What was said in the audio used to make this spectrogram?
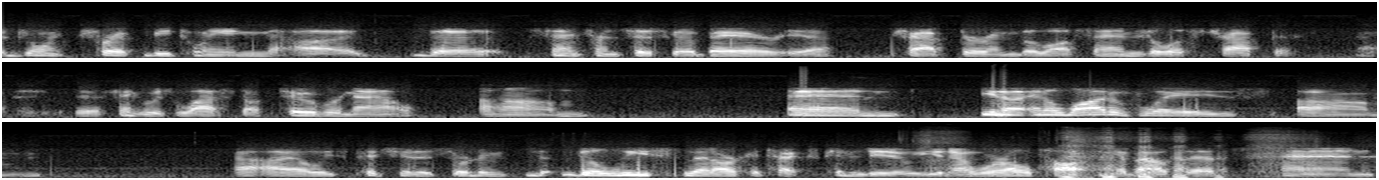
a joint trip between uh, the San Francisco Bay Area chapter and the Los Angeles chapter. I think it was last October now, um, and you know, in a lot of ways, um, I always pitch it as sort of the least that architects can do. You know, we're all talking about this, and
